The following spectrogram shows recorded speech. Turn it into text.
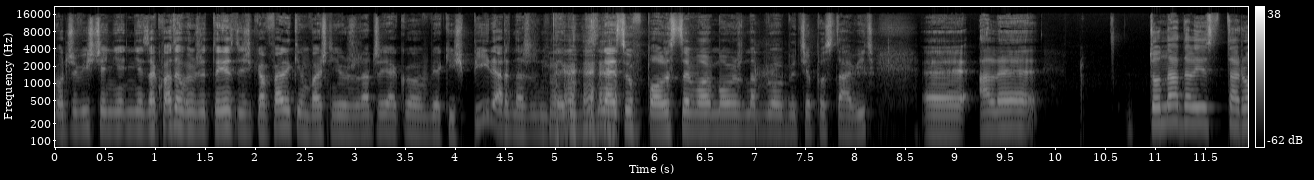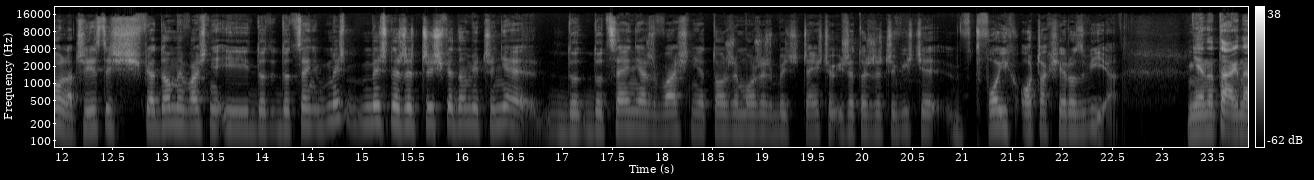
oczywiście nie, nie zakładałbym, że ty jesteś kafelkiem właśnie już raczej jako jakiś pilar tego biznesu w Polsce mo można byłoby cię postawić, e, ale to nadal jest ta rola. Czy jesteś świadomy właśnie i do, doceni... Myśl, myślę, że czy świadomie, czy nie, do, doceniasz właśnie to, że możesz być częścią i że to rzeczywiście w twoich oczach się rozwija. Nie, no tak, no,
